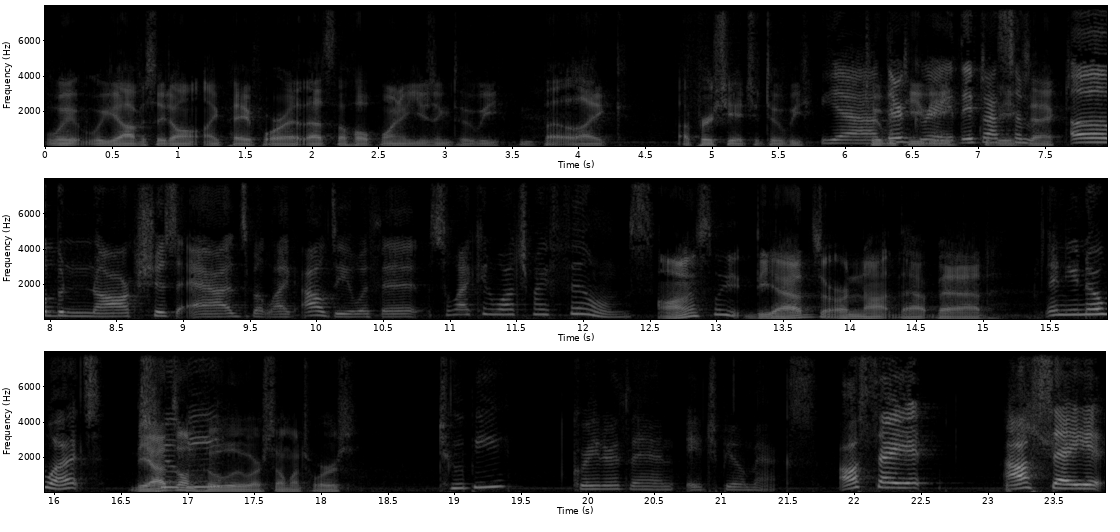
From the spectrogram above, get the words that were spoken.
we we obviously don't like pay for it. That's the whole point of using Tubi. But like, appreciate you, Tubi. Yeah, Tubi they're TV, great. They've to got be some exact. obnoxious ads, but like I'll deal with it so I can watch my films. Honestly, the ads are not that bad. And you know what? The ads on Hulu are so much worse. Tubi greater than HBO Max. I'll say it. I'll say it.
